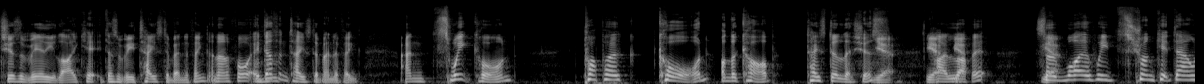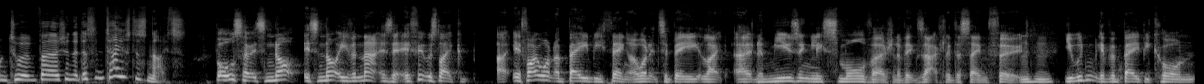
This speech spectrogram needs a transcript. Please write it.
she doesn't really like it. It doesn't really taste of anything. And then I thought, Mm-hmm. it doesn't taste of anything. And sweet corn, proper corn on the cob, tastes delicious. Yeah, yeah, I love yeah. it. So Yeah. why have we shrunk it down to a version that doesn't taste as nice? But also, it's not. It's not even that, is it? If it was like, uh, if I want a baby thing, I want it to be like an amusingly small version of exactly the same food. Mm-hmm. You wouldn't give a baby corn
